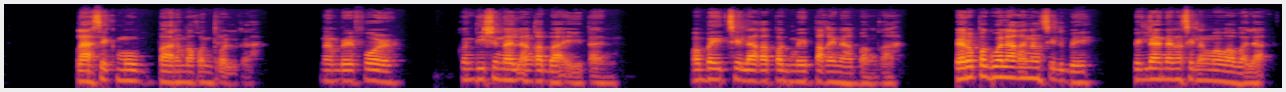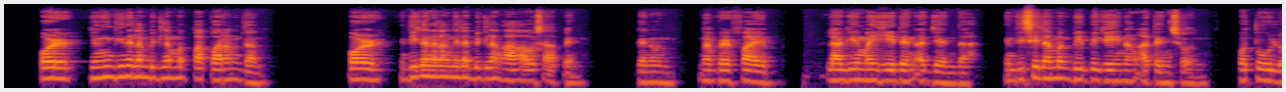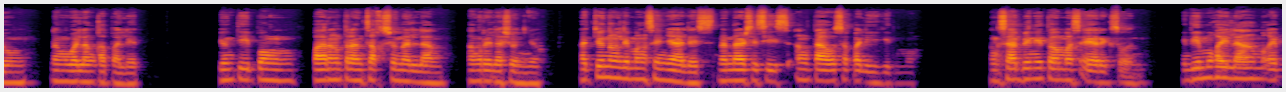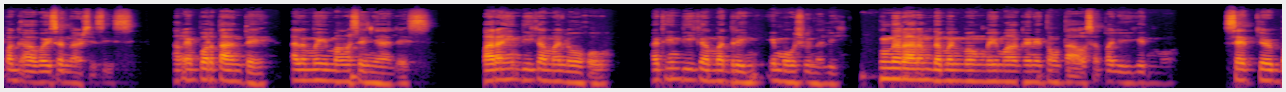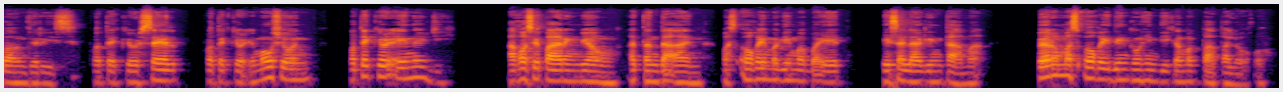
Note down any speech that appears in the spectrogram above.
Classic move para makontrol ka. Number four, conditional ang kabaitan. Mabait sila kapag may pakinabang ka. Pero pag wala ka ng silbi, bigla na lang silang mawawala. Or yung hindi na lang biglang magpaparamdam. Or hindi ka na lang nila biglang kakausapin. Ganun. Number five, laging may hidden agenda. Hindi sila magbibigay ng atensyon o tulong ng walang kapalit. Yung tipong parang transactional lang ang relasyon nyo. At yun ang limang senyales na narcissist ang tao sa paligid mo. Ang sabi ni Thomas Erickson, hindi mo kailangang makipag-away sa narcissist. Ang importante, alam mo yung mga senyales para hindi ka maloko at hindi ka madrain emotionally. Kung nararamdaman mong may mga ganitong tao sa paligid mo, set your boundaries. Protect yourself, protect your emotion, protect your energy. Ako si paring Myong at tandaan, mas okay maging mabait kaysa laging tama. Pero mas okay din kung hindi ka magpapaloko.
